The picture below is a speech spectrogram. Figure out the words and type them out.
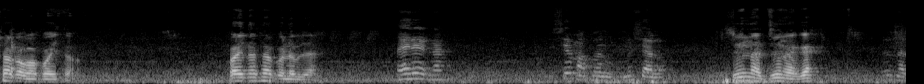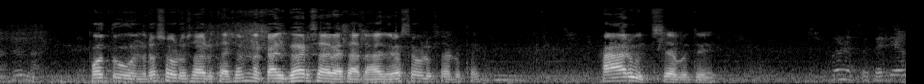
ઠોકવા કોઈ તો. કોઈ તો ઠોકો બધા અરે ના. શેમાં ભરું મસાલો. જૂના જૂના કે? જૂના જૂના. પોતું રસોડું સારું થાય છે. એમ ને કાલ ઘર સારા સારા આજે રસોડું સારું થાય. સારું જ છે બધું ગણેશ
